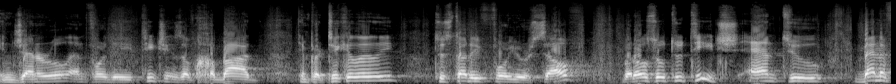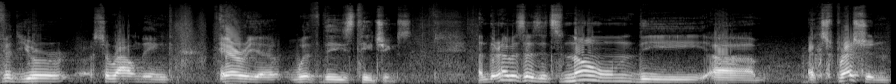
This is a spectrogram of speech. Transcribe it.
in general and for the teachings of Chabad in particularly to study for yourself, but also to teach and to benefit your surrounding area with these teachings. And the Rebbe says it's known the uh, expression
